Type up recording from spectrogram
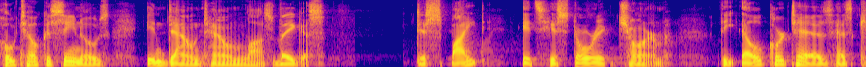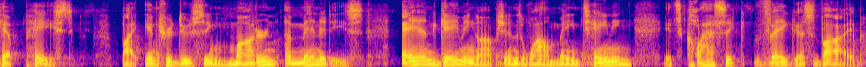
hotel casinos in downtown Las Vegas. Despite its historic charm, the El Cortez has kept pace by introducing modern amenities and gaming options while maintaining its classic Vegas vibe.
